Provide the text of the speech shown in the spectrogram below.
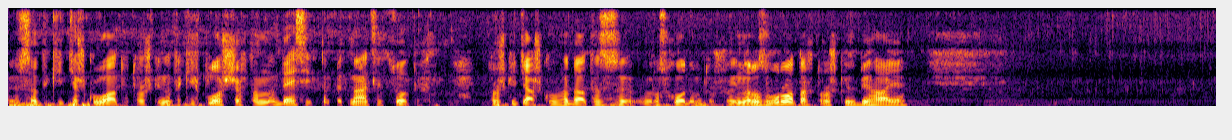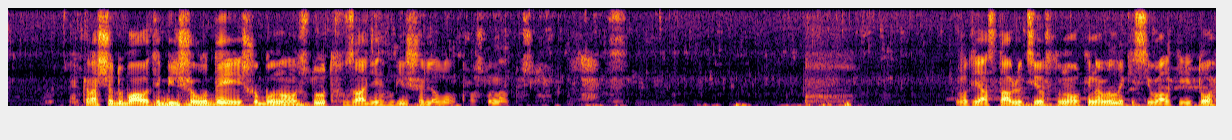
е, все-таки тяжкувато трошки на таких площах, там на 10, на 15 сотих. Трошки тяжко вгадати з розходом, тому що і на розворотах трошки збігає. Краще додати більше води, і щоб воно ось тут ззаді більше ляло, просто-напросто. От я ставлю ці установки на великі сівалки, і то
